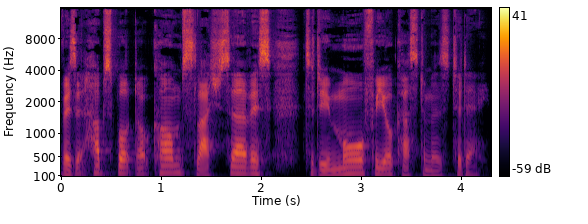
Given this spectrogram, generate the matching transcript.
Visit hubspot.com/service to do more for your customers today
